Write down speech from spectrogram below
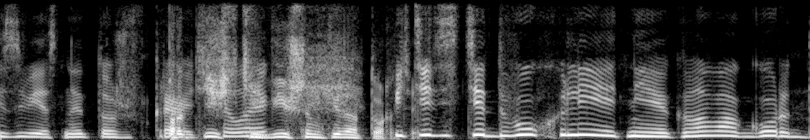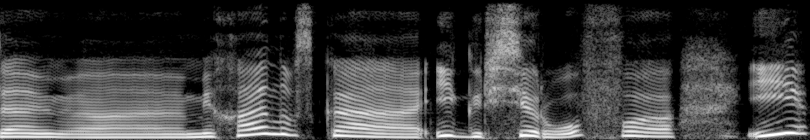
известный тоже в крае Практически человек. вишенки на торте. 52-летний глава города э, Михайловска Игорь Серов э, и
